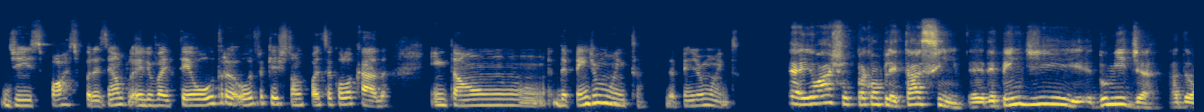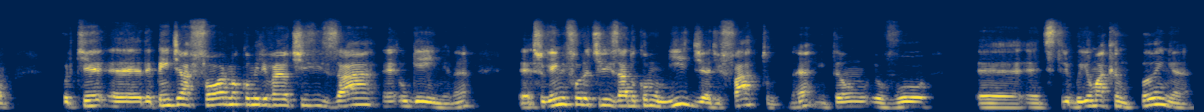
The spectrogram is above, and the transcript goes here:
de esporte, por exemplo, ele vai ter outra, outra questão que pode ser colocada. Então, depende muito, depende muito. É, eu acho, para completar, sim, é, depende do mídia, Adão, porque é, depende da forma como ele vai utilizar é, o game, né? É, se o game for utilizado como mídia, de fato, né? Então, eu vou é, é, distribuir uma campanha,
